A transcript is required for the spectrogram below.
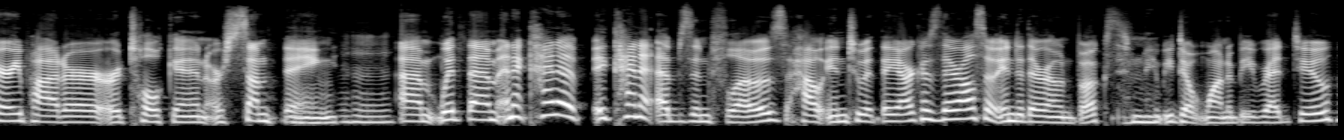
Harry Potter or Tolkien or something Mhm. um, with them, and it kind of it kind of ebbs and flows how into it they are because they're also into their own books and maybe don't want to be read to. Um,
